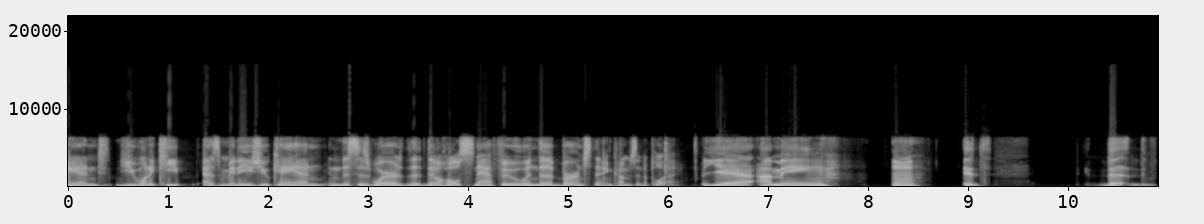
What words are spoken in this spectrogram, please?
And you want to keep as many as you can. And this is where the, the whole snafu and the Burns thing comes into play. Yeah, I mean, mm, it's the, the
